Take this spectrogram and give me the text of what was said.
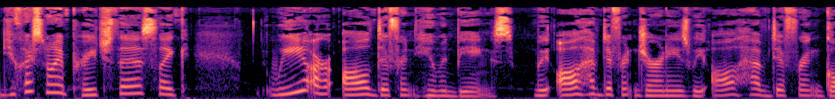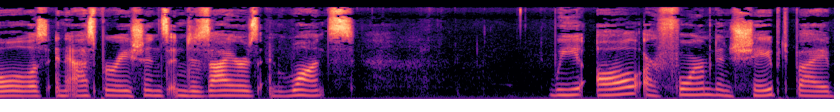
you guys know I preach this? Like, we are all different human beings. We all have different journeys. We all have different goals and aspirations and desires and wants. We all are formed and shaped by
